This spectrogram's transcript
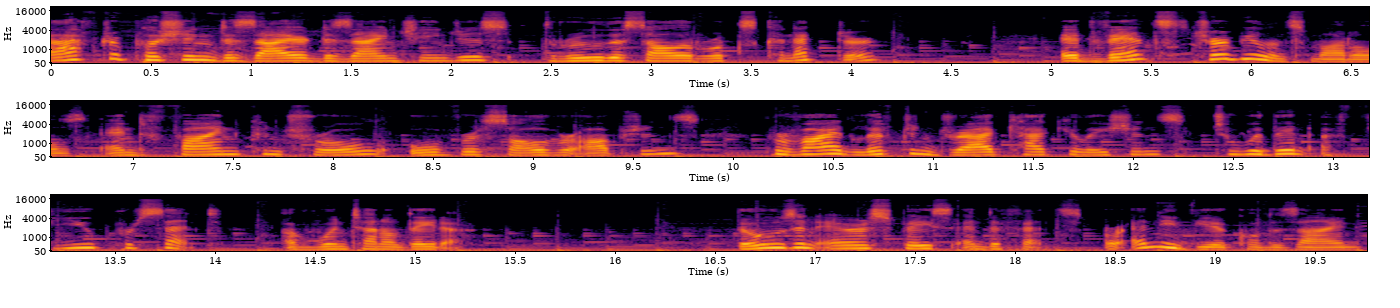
After pushing desired design changes through the SOLIDWORKS connector, advanced turbulence models and fine control over solver options provide lift and drag calculations to within a few percent of wind tunnel data. Those in aerospace and defense, or any vehicle design,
